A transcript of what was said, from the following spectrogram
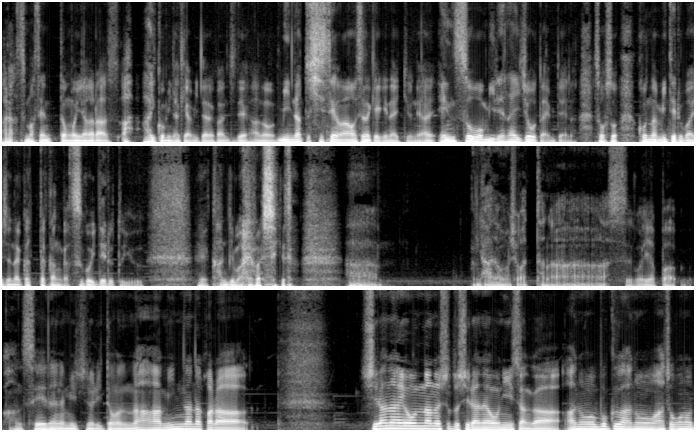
あら、すいませんって思いながら、あ、愛子見なきゃみたいな感じで、あの、みんなと視線を合わせなきゃいけないっていうね、演奏を見れない状態みたいな、そうそう、こんなん見てる場合じゃなかった感がすごい出るという、え感じもありましたけど、あいや、でも面白かったな。すごい、やっぱ、盛大な道のり。でもな。みんなだから、知らない女の人と知らないお兄さんが、あの、僕、あの、あそこの、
